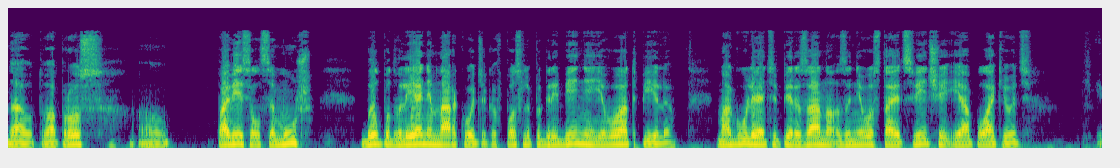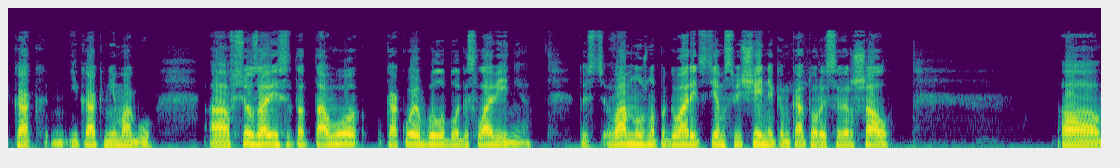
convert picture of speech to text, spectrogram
Да, вот вопрос. Повесился муж, был под влиянием наркотиков. После погребения его отпели. Могу ли я теперь за, за него ставить свечи и оплакивать? И как? И как не могу. А все зависит от того, какое было благословение. То есть вам нужно поговорить с тем священником, который совершал э,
